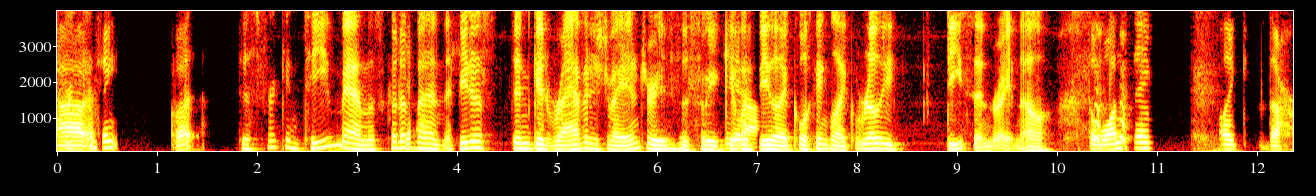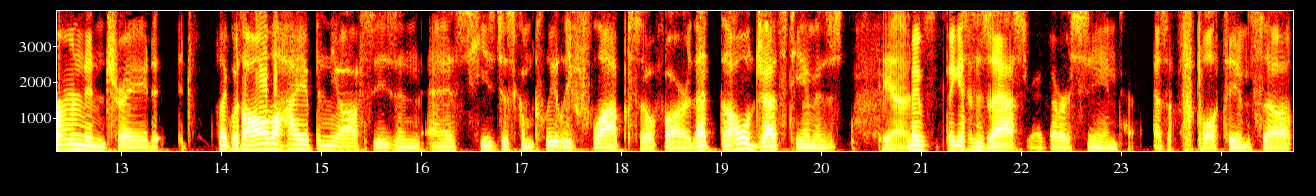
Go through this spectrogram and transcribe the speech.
Uh, I think what this freaking team, man, this could have been if he just didn't get ravaged by injuries this week, it Yeah. would be like looking like really decent right now. the one thing like the Herndon trade, it, like with all the hype in the offseason, and it's he's just completely flopped so far. That the whole Jets team is Yeah, maybe the biggest it's a- disaster I've ever seen as a football team. So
